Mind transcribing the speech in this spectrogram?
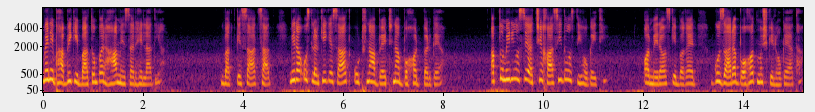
मैंने भाभी की बातों पर हाँ में सर हिला दिया। वक्त के साथ साथ मेरा उस लड़की के साथ उठना, बैठना बहुत बढ़ गया। अब तो मेरी उससे अच्छी खासी दोस्ती हो गई थी और मेरा उसके बगैर गुजारा बहुत मुश्किल हो गया था।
